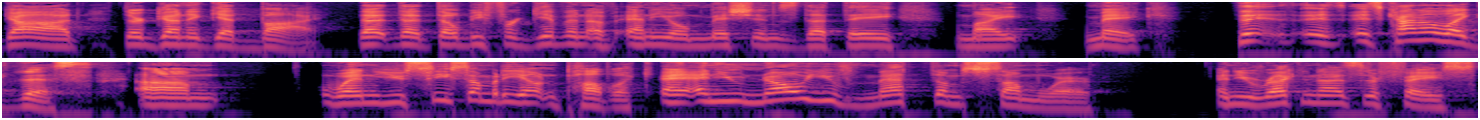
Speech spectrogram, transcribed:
God, they're going to get by, that, that they'll be forgiven of any omissions that they might make. It's, kind of like this. Um, when you see somebody out in public and, and you know you've met them somewhere and you recognize their face,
